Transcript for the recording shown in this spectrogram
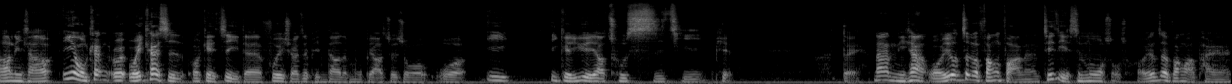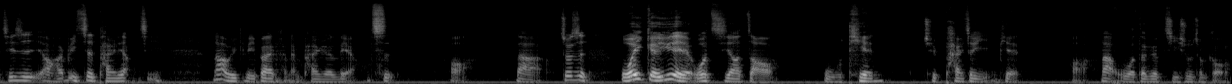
然后你想要，因为我看我我一开始我给自己的副业学这频道的目标就是说我一一个月要出十集影片。对，那你看我用这个方法呢，其实也是摸索出，我用这个方法拍呢，其实要还一次拍两集。那我一个礼拜可能拍个两次，哦，那就是我一个月我只要找五天去拍这个影片，哦，那我这个集数就够了，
